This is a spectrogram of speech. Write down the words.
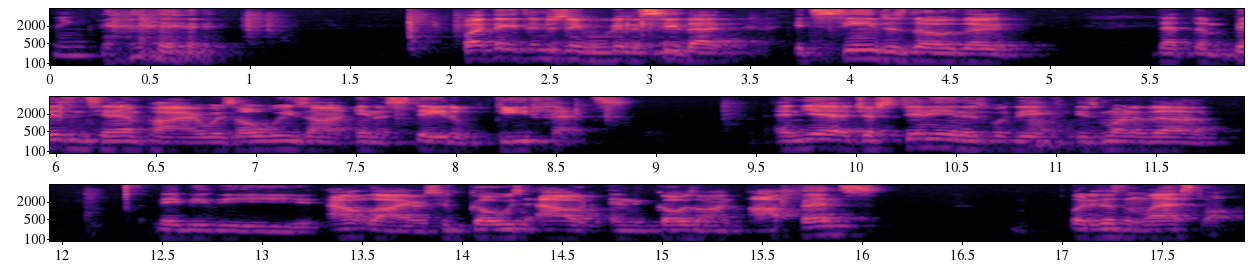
Thank well, I think it's interesting. We're going to see that it seems as though the that the Byzantine Empire was always on in a state of defense. And yeah, Justinian is the, is one of the maybe the outliers who goes out and goes on offense, but it doesn't last long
